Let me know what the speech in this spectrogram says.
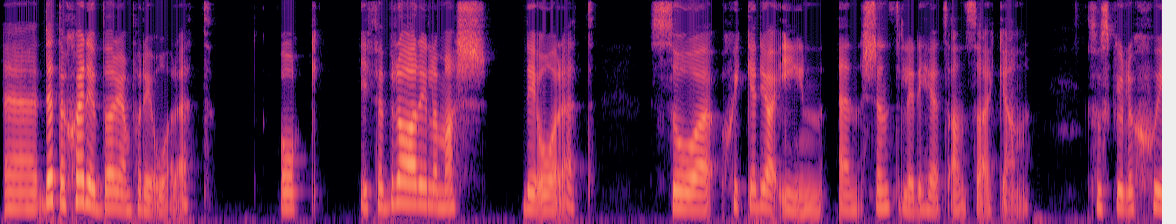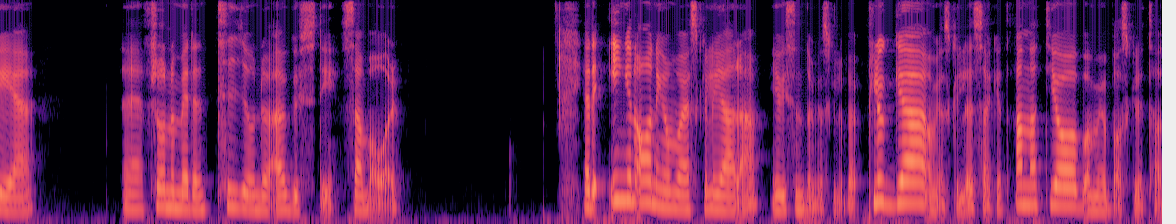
Eh, detta skedde i början på det året. Och i februari eller mars det året så skickade jag in en tjänstledighetsansökan som skulle ske eh, från och med den 10 augusti samma år. Jag hade ingen aning om vad jag skulle göra. Jag visste inte om jag skulle börja plugga, om jag skulle söka ett annat jobb, om jag bara skulle ta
